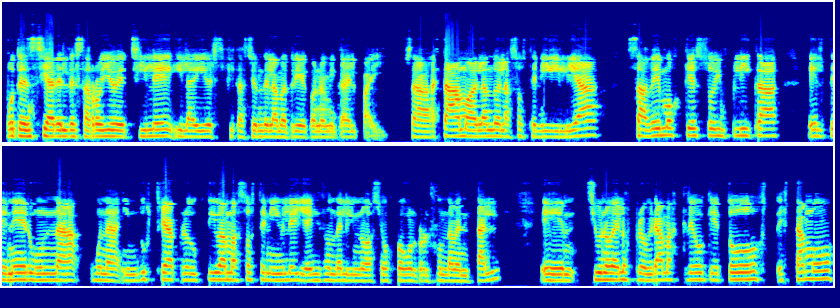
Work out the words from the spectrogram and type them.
potenciar el desarrollo de Chile y la diversificación de la matriz económica del país. O sea, estábamos hablando de la sostenibilidad, sabemos que eso implica el tener una, una industria productiva más sostenible y ahí es donde la innovación juega un rol fundamental. Eh, si uno ve los programas, creo que todos estamos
